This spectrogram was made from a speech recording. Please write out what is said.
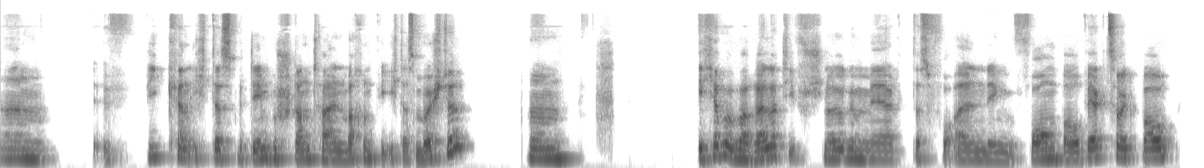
ähm, wie kann ich das mit den Bestandteilen machen, wie ich das möchte. Ähm, ich habe aber relativ schnell gemerkt, dass vor allen Dingen Formbau, Werkzeugbau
